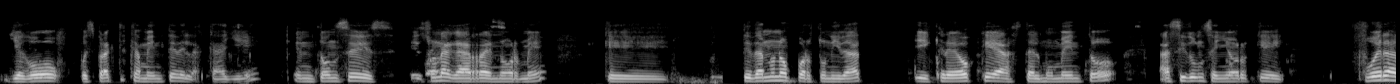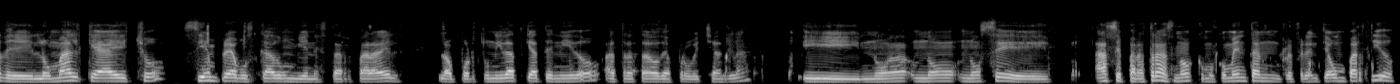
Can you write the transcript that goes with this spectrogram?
llegó pues prácticamente de la calle, entonces es una garra enorme que te dan una oportunidad y creo que hasta el momento ha sido un señor que fuera de lo mal que ha hecho, siempre ha buscado un bienestar para él. La oportunidad que ha tenido, ha tratado de aprovecharla y no, no, no se hace para atrás, ¿no? Como comentan referente a un partido,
